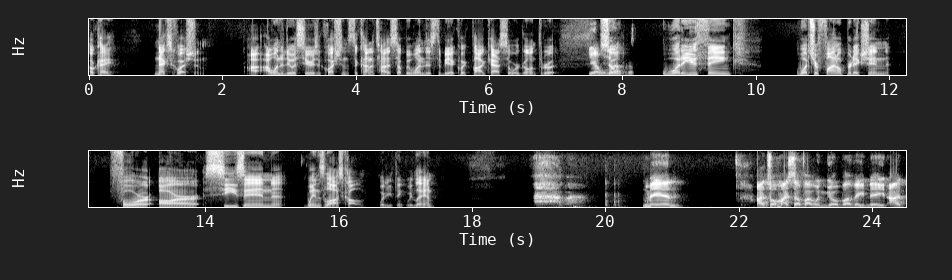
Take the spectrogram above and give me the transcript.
Okay. Next question. I, I want to do a series of questions to kind of tie this up. We wanted this to be a quick podcast, so we're going through it. Yeah, we'll So- wrap it up. What do you think? What's your final prediction for our season wins loss column? What do you think we land? Man, I told myself I wouldn't go above eight and eight. I,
